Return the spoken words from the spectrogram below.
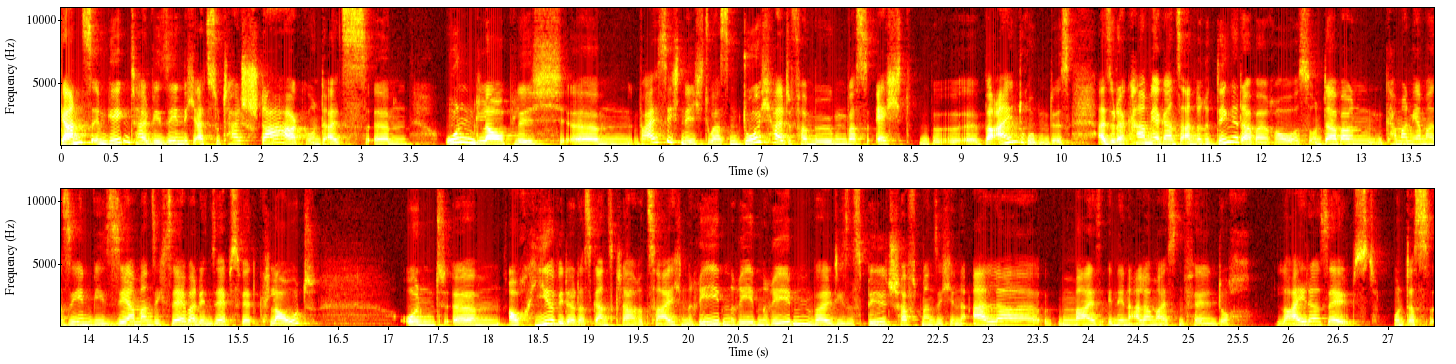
Ganz im Gegenteil, wir sehen dich als total stark und als ähm, unglaublich, ähm, weiß ich nicht, du hast ein Durchhaltevermögen, was echt äh, beeindruckend ist. Also da kamen ja ganz andere Dinge dabei raus und dabei kann man ja mal sehen, wie sehr man sich selber den Selbstwert klaut. Und ähm, auch hier wieder das ganz klare Zeichen, reden, reden, reden, weil dieses Bild schafft man sich in, aller, in den allermeisten Fällen doch leider selbst. Und das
